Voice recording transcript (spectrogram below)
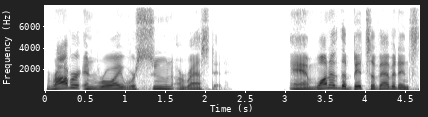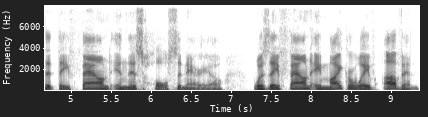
Robert and Roy were soon arrested. And one of the bits of evidence that they found in this whole scenario was they found a microwave oven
